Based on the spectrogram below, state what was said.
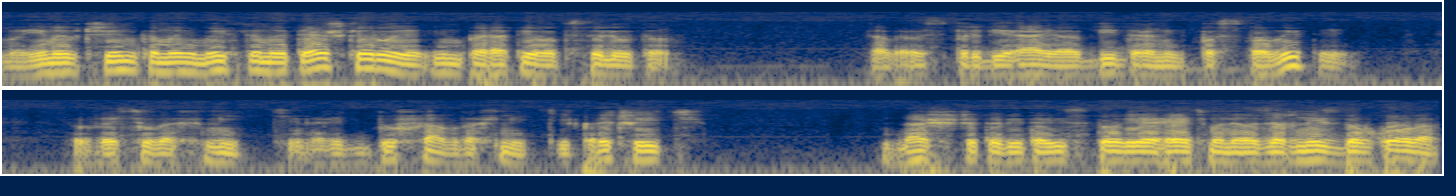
Моїми вчинками і мислями теж керує імператив абсолюту. Але ось прибігає обідраний посполитий, весь у лахмітті, навіть душа в лахмітті, кричить. Нащо тобі та історія, гетьмане, озирнись довкола?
